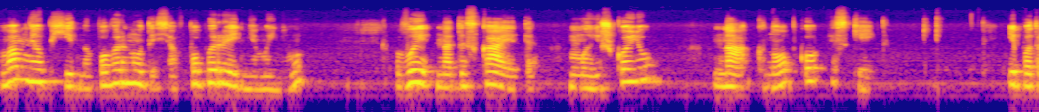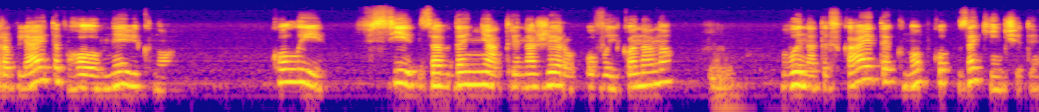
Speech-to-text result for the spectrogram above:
вам необхідно повернутися в попереднє меню, ви натискаєте мишкою на кнопку Escape і потрапляєте в головне вікно. Коли всі завдання тренажеру виконано, ви натискаєте кнопку Закінчити.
